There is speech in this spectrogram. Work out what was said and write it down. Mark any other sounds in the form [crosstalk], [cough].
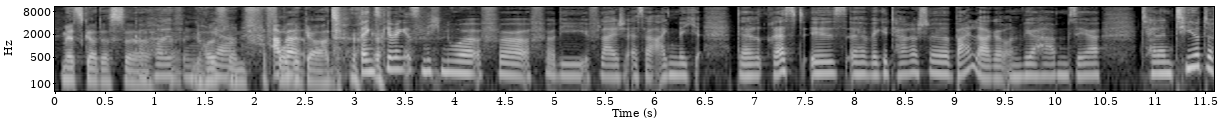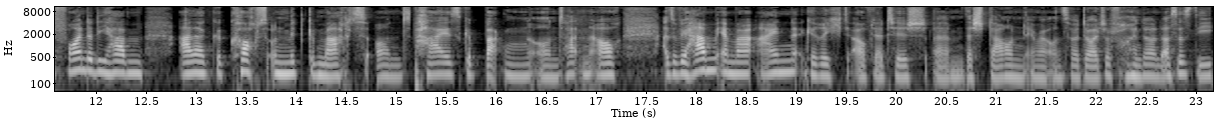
Metzger das äh, geholfen, geholfen ja. und vorgegart. Aber [laughs] Thanksgiving ist nicht nur für, für die Fleischesser. Eigentlich der Rest ist äh, vegetarische Beilage. Und wir haben sehr talentierte Freunde, die haben alle gekocht und mitgemacht und Pies gebacken und hatten auch, also wir haben immer ein Gericht auf der Tisch, ähm, das staunen immer unsere deutsche Freunde und das ist die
